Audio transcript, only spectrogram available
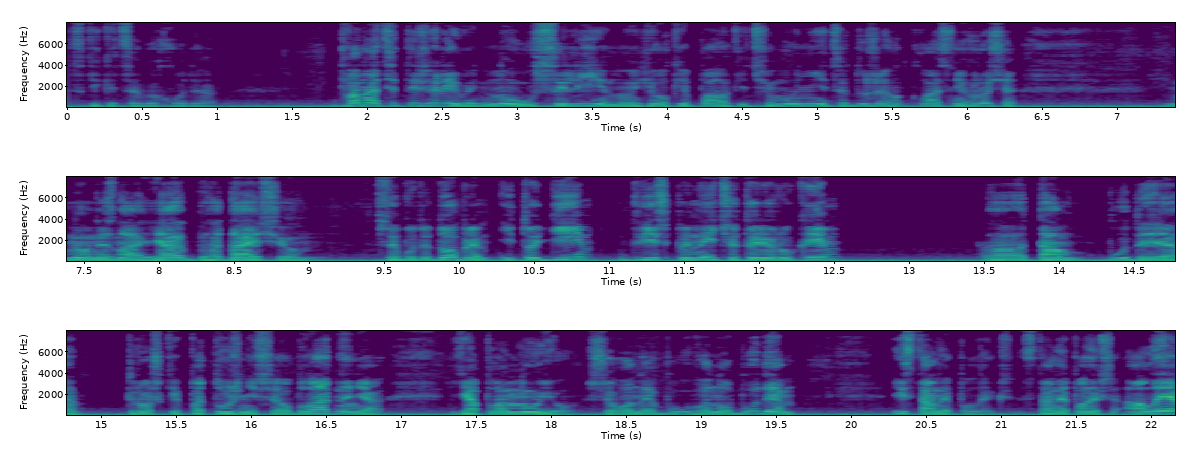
скільки це виходить? 12 тисяч гривень. Ну, у селі, ну йолки-палки, чому ні? Це дуже класні гроші. Ну, не знаю, я гадаю, що все буде добре. І тоді дві спини, чотири руки. Там буде трошки потужніше обладнання. Я планую, що воно, воно буде і стане полегше. Стане полегше. Але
